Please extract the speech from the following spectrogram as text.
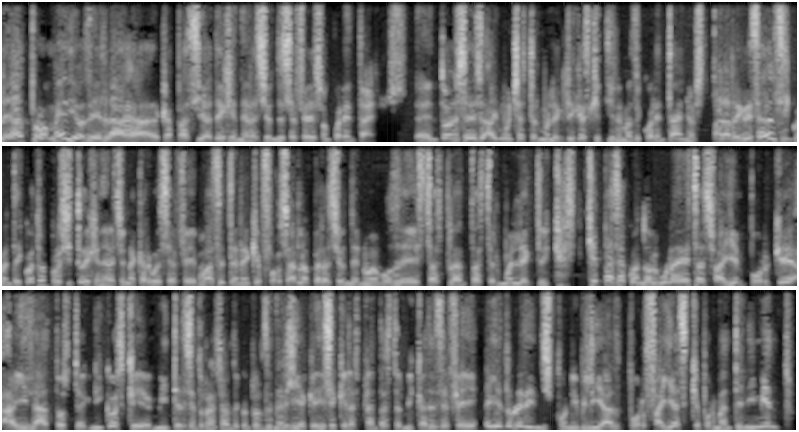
la edad promedio de la capacidad de generación de CFE son 40 años. Entonces, hay muchas termoeléctricas que tienen más de 40 años. Para regresar al 54% de generación a cargo de CFE, vas a tener que forzar la operación de nuevo de estas plantas termoeléctricas. ¿Qué pasa cuando alguna de estas fallen? Porque hay datos técnicos que emite el Centro Nacional de Control de Energía que dice que las plantas térmicas de CFE hay el doble de indisponibilidad por fallas que por mantenimiento.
